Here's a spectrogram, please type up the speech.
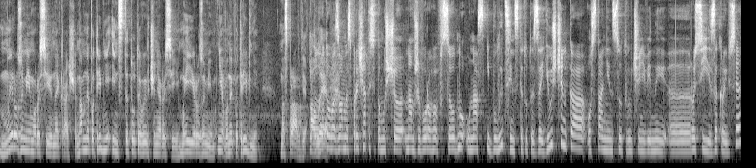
ми розуміємо Росію найкраще. Нам не потрібні інститути вивчення Росії. Ми її розуміємо. Ні, вони потрібні. Насправді, Я але готова з вами сперечатися, тому що нам же ворога все одно у нас і були ці інститути за Ющенка. Останній інститут вивчення війни е, Росії закрився,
